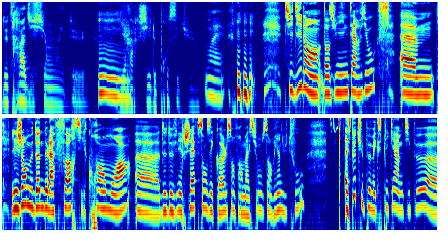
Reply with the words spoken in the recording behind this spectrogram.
de tradition et de Mm. hiérarchie, de procédure. Ouais. tu dis dans, dans une interview, euh, les gens me donnent de la force, ils croient en moi, euh, de devenir chef sans école, sans formation, sans rien du tout. Est-ce que tu peux m'expliquer un petit peu euh,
